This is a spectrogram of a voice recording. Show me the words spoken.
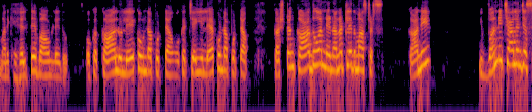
మనకి హెల్తే బాగుండలేదు. ఒక కాలు లేకుండా పుట్టాం ఒక చెయ్యి లేకుండా పుట్టాం. కష్టం కాదు అని నేను అనట్లేదు మాస్టర్స్ కానీ ఇవన్నీ ఛాలెంజెస్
